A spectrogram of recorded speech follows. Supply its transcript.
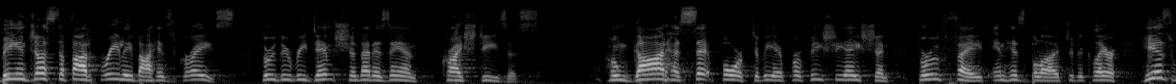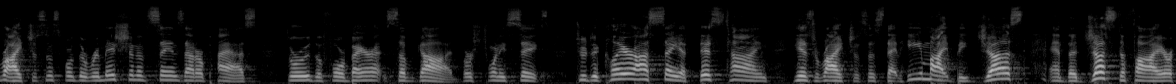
Being justified freely by his grace through the redemption that is in Christ Jesus, whom God has set forth to be a propitiation through faith in his blood to declare his righteousness for the remission of sins that are past through the forbearance of God. Verse 26 to declare, I say, at this time his righteousness, that he might be just and the justifier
